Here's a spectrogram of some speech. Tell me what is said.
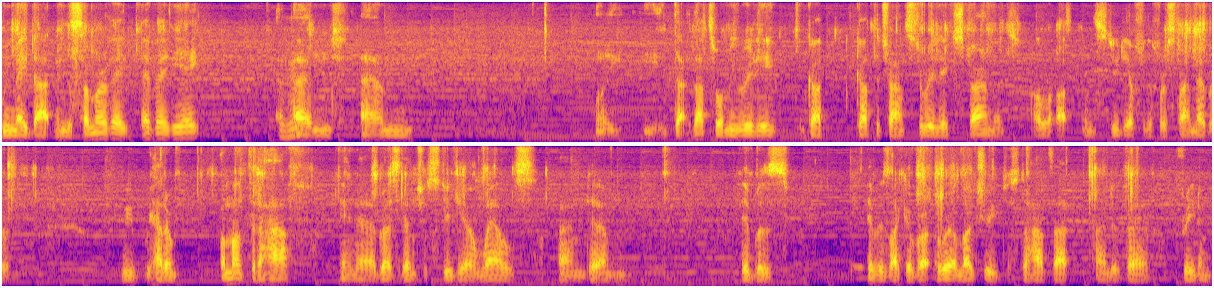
we made that in the summer of, eight, of 88 mm-hmm. and um, that, that's when we really got got the chance to really experiment a lot in the studio for the first time ever. We, we had a, a month and a half in a residential studio in Wales, and um, it was it was like a, a, real luxury just to have that kind of uh, freedom.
